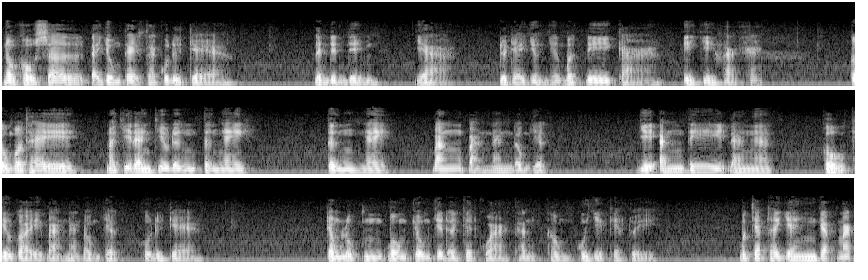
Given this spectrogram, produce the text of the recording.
Nỗi khổ sở đã dùng thể xác của đứa trẻ đến đỉnh điểm và đứa trẻ dường như mất đi cả ý chí phản kháng. Cũng có thể nó chỉ đang chịu đựng từng ngày, từng ngày bằng bản năng động vật. Vì anh thì đang à, cố kêu gọi bản năng động vật của đứa trẻ. Trong lúc bồn chồn chờ đợi kết quả thành công của việc ghép tủy. Bất chấp thời gian gặp mặt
